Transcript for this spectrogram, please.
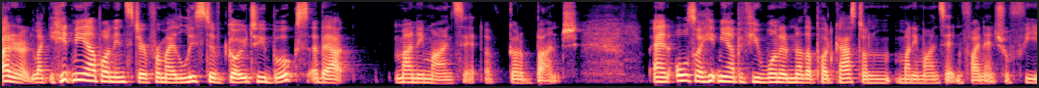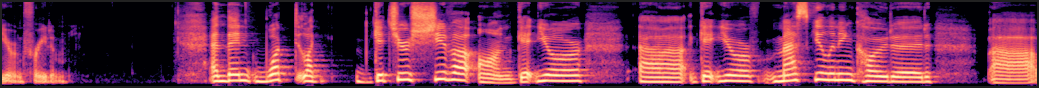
I don't know, like hit me up on Insta for my list of go-to books about money mindset. I've got a bunch. And also hit me up if you want another podcast on money mindset and financial fear and freedom. And then what like get your Shiva on, get your uh, get your masculine encoded uh,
